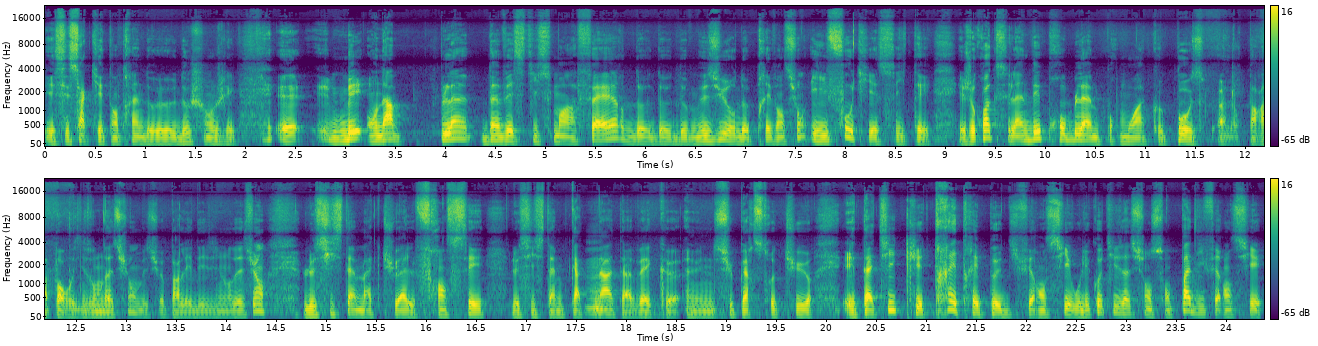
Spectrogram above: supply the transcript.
Et c'est ça qui est en train de, changer. Euh, mais on a plein d'investissements à faire, de, mesures de prévention, et il faut y citer. Et je crois que c'est l'un des problèmes pour moi que pose, alors par rapport aux inondations, monsieur parlait des inondations, le système actuel français, le système CatNat mm. avec euh, une superstructure étatique qui est très très peu différenciée, où les cotisations ne sont pas différenciées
